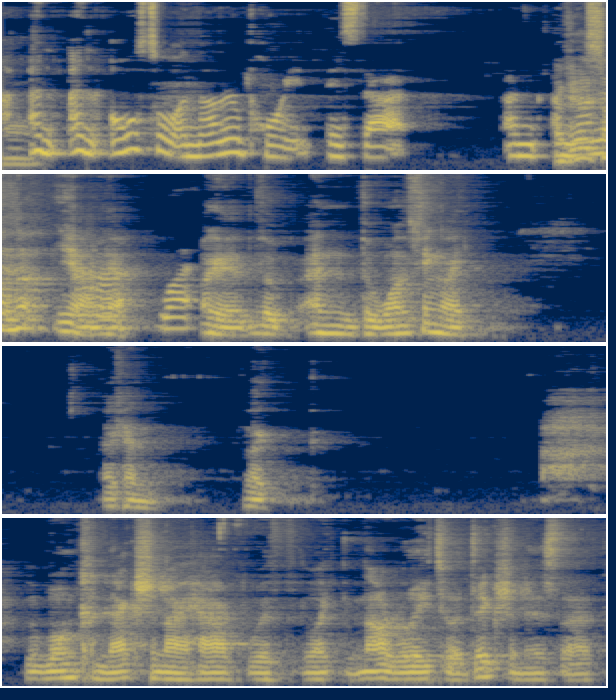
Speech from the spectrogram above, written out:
Um, and and also another point is that an, I feel sometimes- yeah, uh-huh, yeah. what Okay, the and the one thing like I can like the one connection I have with like not related to addiction is that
